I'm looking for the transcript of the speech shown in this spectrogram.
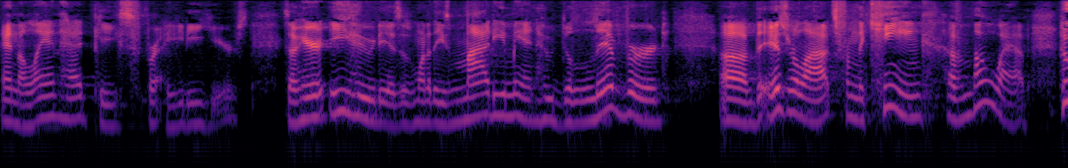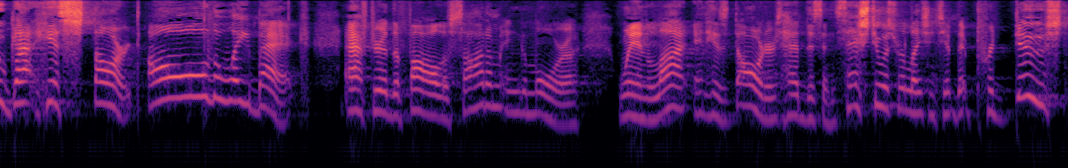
and the land had peace for 80 years. So here Ehud is, is one of these mighty men who delivered uh, the Israelites from the king of Moab, who got his start all the way back after the fall of Sodom and Gomorrah when Lot and his daughters had this incestuous relationship that produced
